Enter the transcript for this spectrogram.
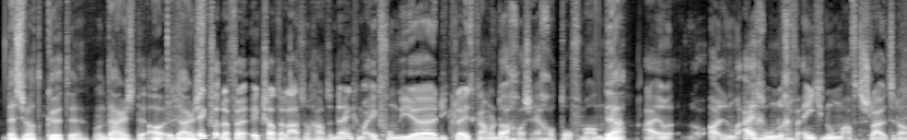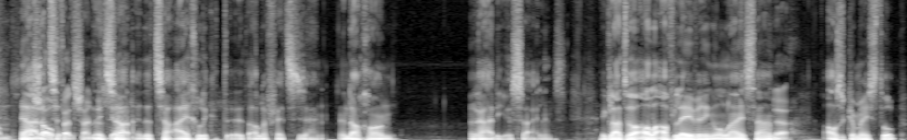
dat is wel het kutte. Want daar is de... Daar is, Ik, vond ik zat er laatst nog aan te denken, maar ik vond die, eh, die kleedkamerdag was echt wel tof, man. ja, Eigenlijk moet nog even eentje noemen af te sluiten dan. ja, dat zou zou- vet zijn dat dit zou, jaar. Dat zou eigenlijk het, het allervetste zijn. En dan gewoon radio silence. Ik laat wel alle afleveringen online staan. Ja. Als ik ermee stop.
